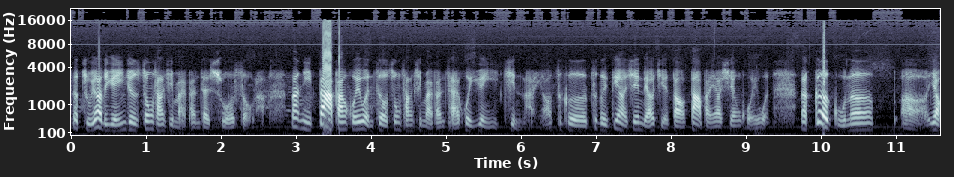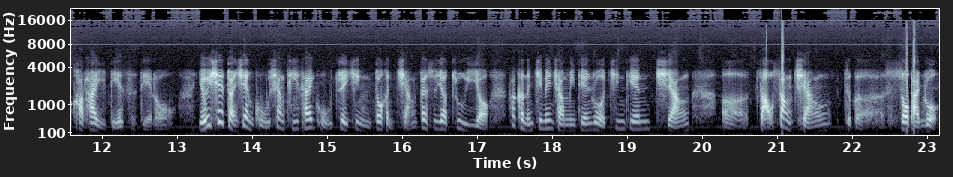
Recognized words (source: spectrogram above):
这主要的原因就是中长期买盘在缩手了。那你大盘回稳之后，中长期买盘才会愿意进来啊。这个这个一定要先了解到，大盘要先回稳。那个股呢，啊，要靠它以跌止跌喽。有一些短线股，像题材股，最近都很强，但是要注意哦，它可能今天强，明天弱。今天强，呃，早上强，这个收盘弱，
